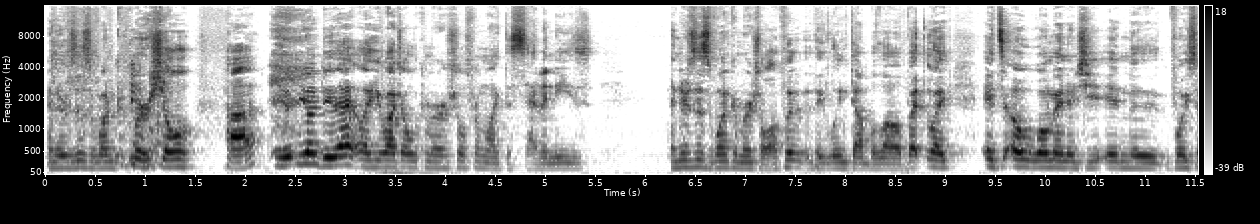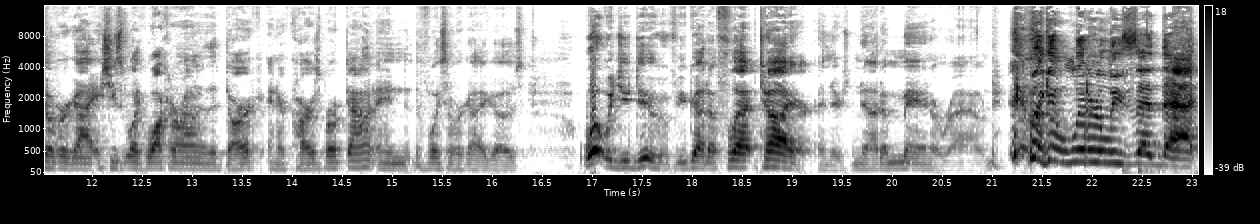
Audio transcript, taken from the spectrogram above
and there's this one commercial. Huh? You, you don't do that? Like you watch old commercials from like the '70s, and there's this one commercial. I'll put the link down below. But like, it's a woman and she in the voiceover guy, and she's like walking around in the dark, and her car's broke down, and the voiceover guy goes. What would you do if you got a flat tire and there's not a man around? like it literally said that.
